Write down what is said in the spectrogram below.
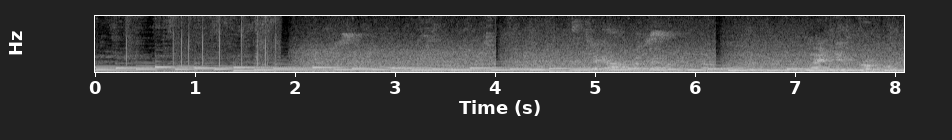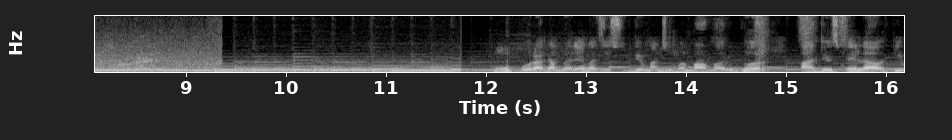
હું પોરા ગામનો રહેવાસી સુધીર પરમાર મારું ઘર પાંચ દિવસ પહેલાં અતિ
